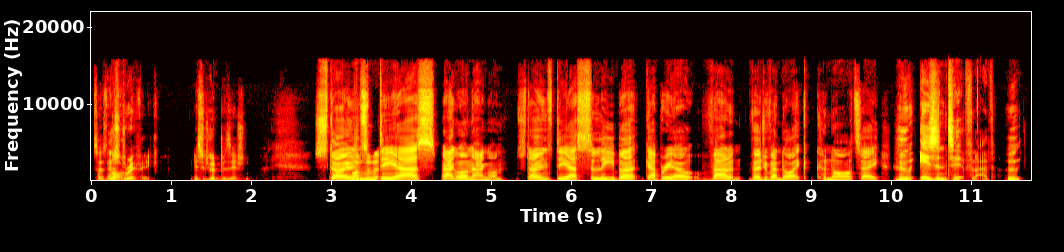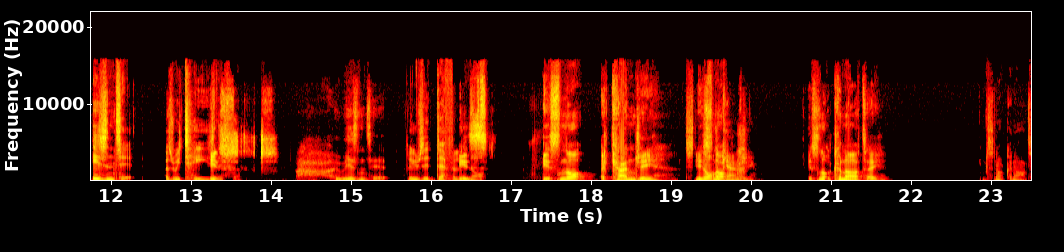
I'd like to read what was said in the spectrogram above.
So it's That's not true. horrific. It's a good position. Stones, gonna- Dias. Hang on, hang on. Stones, Dias, Saliba, Gabriel, Van, Virgil van Dijk, Konaté. Who isn't it, Flav? Who isn't it? As we tease It's who isn't it? Who's it? Definitely It's not. it's not Akanji. It's, it's not, not- Akanji. It's not Konaté. It's not Konaté.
